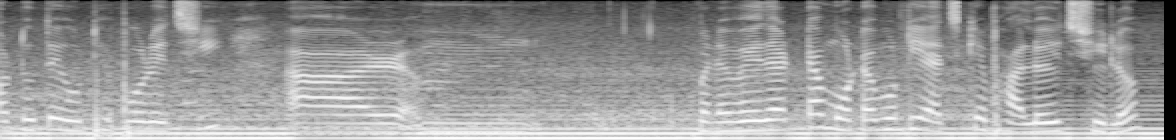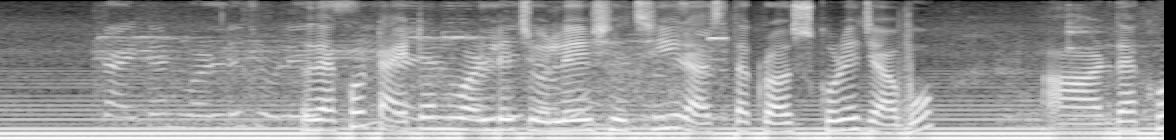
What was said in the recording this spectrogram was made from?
অটোতে উঠে পড়েছি। আর মানে ওয়েদারটা মোটামুটি আজকে ভালোই ছিল। টাইটান ওয়ার্ল্ডে তো দেখো টাইটান ওয়ার্ল্ডে চলে এসেছি রাস্তা ক্রস করে যাব। আর দেখো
